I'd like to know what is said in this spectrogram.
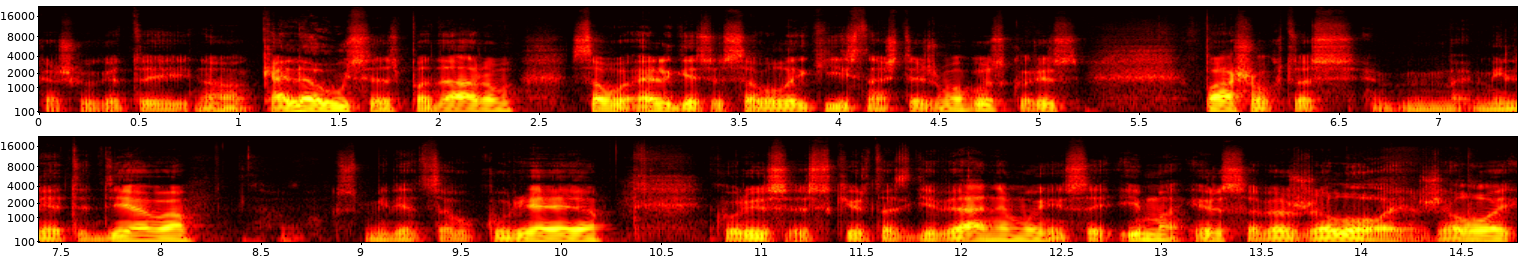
kažkokią tai, nu, keliausės padarom savo elgesiu, savo laikysną. Štai žmogus, kuris pašauktas mylėti Dievą, mylėti savo kurėją, kuris skirtas gyvenimui, jisai ima ir save žaloja. Žaloja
